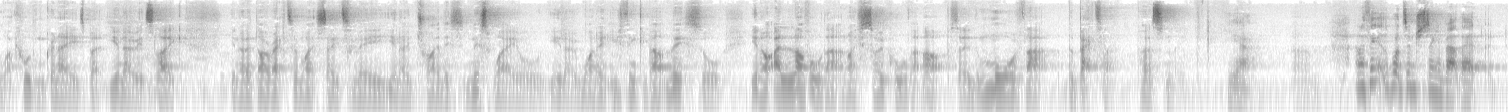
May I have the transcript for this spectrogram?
well, I call them grenades, but you know, it's like, you know, a director might say to me, you know, try this in this way, or you know, why don't you think about this, or you know, I love all that and I soak all that up. So the more of that, the better, personally. Yeah. Um, and I think what's interesting about that,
